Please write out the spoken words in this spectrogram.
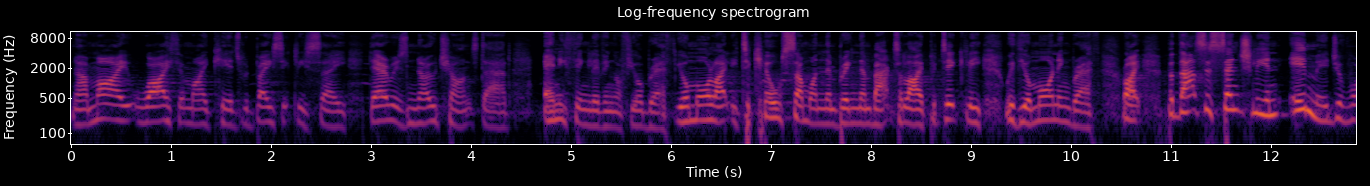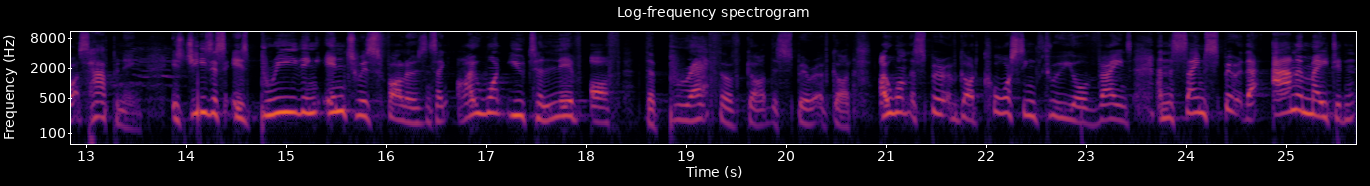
Now, my wife and my kids would basically say, There is no chance, Dad, anything living off your breath. You're more likely to kill someone than bring them back to life, particularly with your morning breath. Right? But that's essentially an image of what's happening. Is Jesus is breathing into his followers and saying, I want you to live off the breath of God, the Spirit of God. I want the Spirit of God coursing through your veins. And the same Spirit that animated and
